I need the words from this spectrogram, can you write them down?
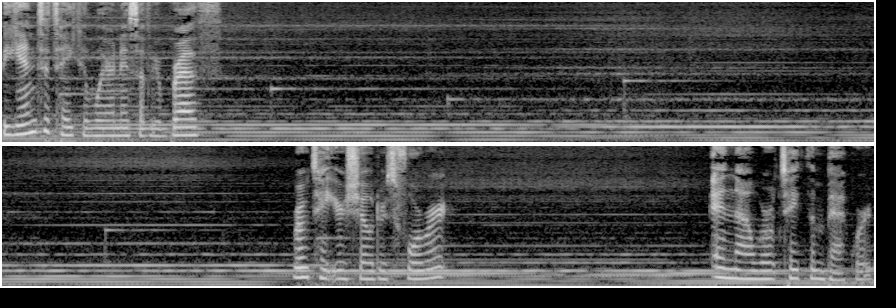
Begin to take awareness of your breath. Rotate your shoulders forward. And now rotate them backward.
